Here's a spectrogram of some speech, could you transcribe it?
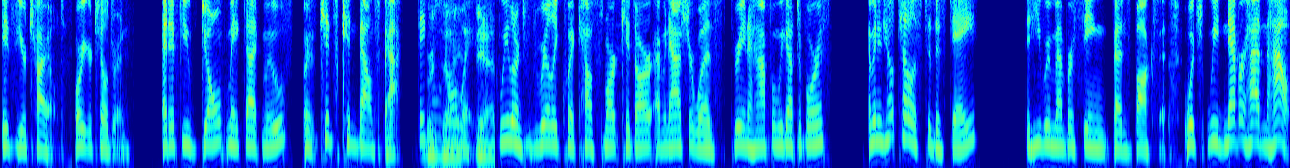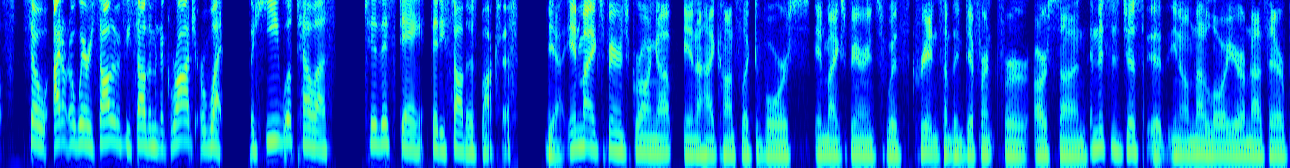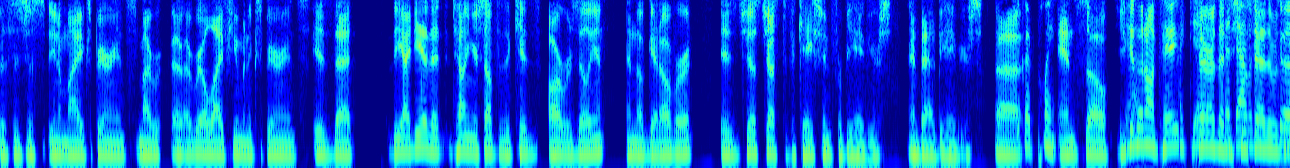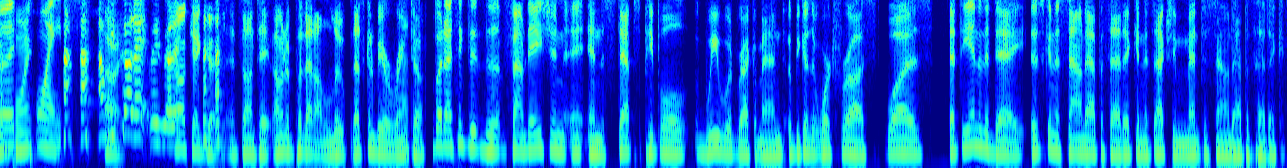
is your child or your children. And if you don't make that move, uh, kids can bounce back. They resilient. don't always. Yeah. We learned really quick how smart kids are. I mean, Asher was three and a half when we got divorced. I mean, and he'll tell us to this day that he remembers seeing Ben's boxes, which we'd never had in the house. So I don't know where he saw them, if he saw them in a garage or what, but he will tell us to this day that he saw those boxes. Yeah. In my experience growing up in a high conflict divorce, in my experience with creating something different for our son, and this is just, uh, you know, I'm not a lawyer, I'm not a therapist. It's just, you know, my experience, my uh, real life human experience is that the idea that telling yourself that the kids are resilient and they'll get over it is just justification for behaviors and bad behaviors. That's Uh, a good point. and so, did you get that on tape, I did. Sarah? I That said she was said there was a good point. point. We've right. got it. We've got it. Okay, good. It's on tape. I'm going to put that on loop. That's going to be a ringtone. That's- But I think that the foundation and the steps people we would recommend because it worked for us was at the end of the day, it's going to sound apathetic and it's actually meant to sound apathetic.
